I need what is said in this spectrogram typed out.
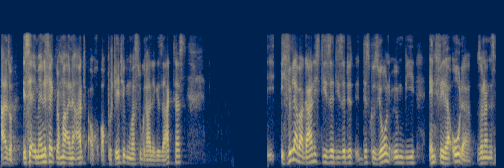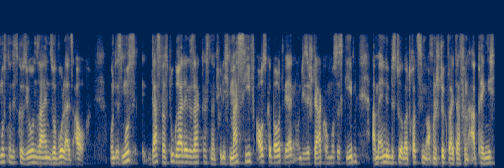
Also ist ja im Endeffekt nochmal eine Art auch, auch Bestätigung, was du gerade gesagt hast. Ich will aber gar nicht diese, diese Diskussion irgendwie entweder oder, sondern es muss eine Diskussion sein, sowohl als auch. Und es muss das, was du gerade gesagt hast, natürlich massiv ausgebaut werden und diese Stärkung muss es geben. Am Ende bist du aber trotzdem auch ein Stück weit davon abhängig,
